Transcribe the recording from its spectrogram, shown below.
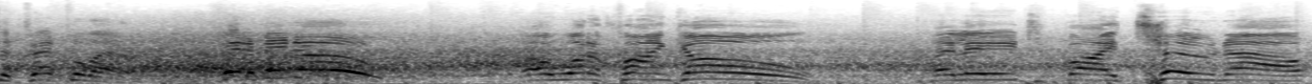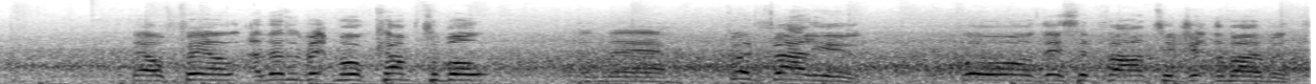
that's a dreadful error. Firmino! Oh, what a fine goal! They lead by two now. They'll feel a little bit more comfortable, and they're good value for this advantage at the moment.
